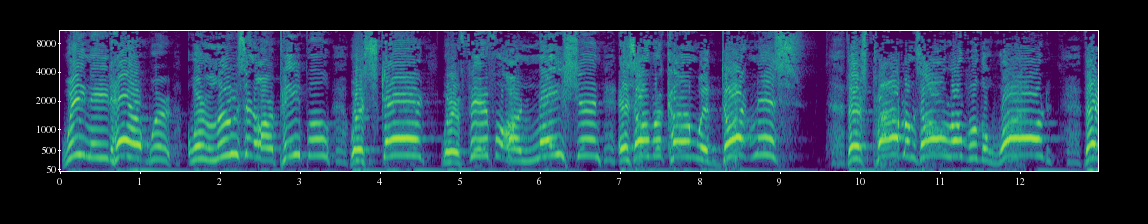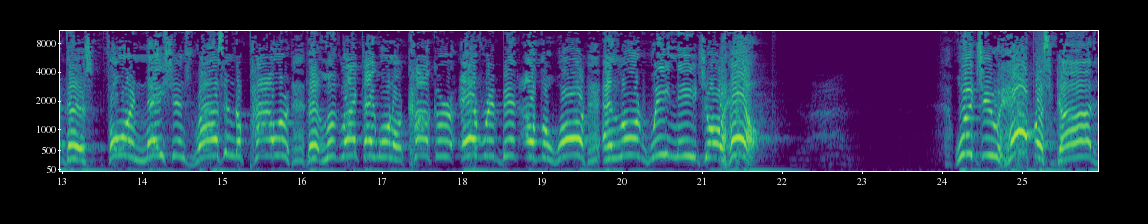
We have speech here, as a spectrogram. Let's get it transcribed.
We need help. We're, we're losing our people. We're scared. We're fearful. Our nation is overcome with darkness. There's problems all over the world. There, there's foreign nations rising to power that look like they want to conquer every bit of the world. And Lord, we need your help. Would you help us, God?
